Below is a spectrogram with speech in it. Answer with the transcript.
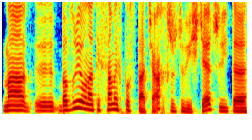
Ma, y, bazują na tych samych postaciach, rzeczywiście, czyli te,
